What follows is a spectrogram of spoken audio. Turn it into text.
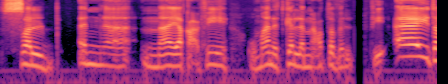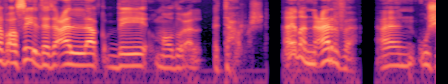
صلب أن ما يقع فيه وما نتكلم مع الطفل في أي تفاصيل تتعلق بموضوع التحرش. أيضا نعرفه عن وش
